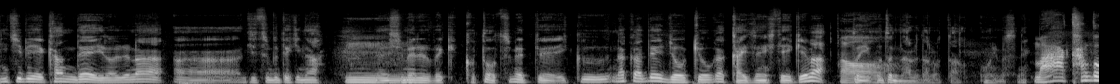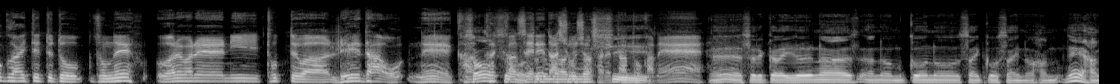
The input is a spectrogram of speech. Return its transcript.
日米韓でいろいろなあ実務的な締めるべきことを詰めていく中で状況が改善していけばということになるだろうと思いますね。まあ、韓国相手っていうと、そのね、我々にとってはレーダーをね、火器管制レーダー照射されたとかね。ねそれからいろいろな、あの、向こうの最高裁の判,、ね、判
